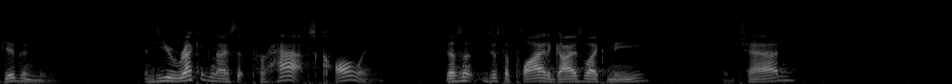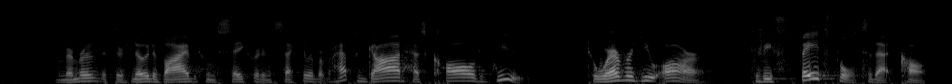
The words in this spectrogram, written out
given me. And do you recognize that perhaps calling doesn't just apply to guys like me and Chad? Remember, if there's no divide between sacred and secular, but perhaps God has called you to wherever you are to be faithful to that calling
